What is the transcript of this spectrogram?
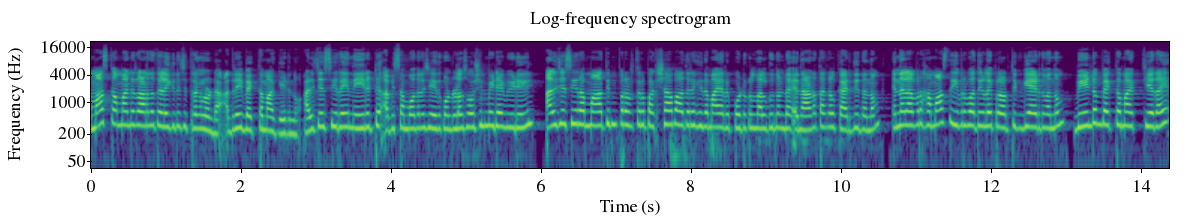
ഹമാസ് കമാൻഡർ ആണെന്ന് തെളിയിക്കുന്ന ചിത്രങ്ങളുണ്ട്. അതിനെ വ്യക്തമാക്കിയിരുന്നു. അൽ ജസീറയെ നേരിട്ട് അഭിസംബോധന ചെയ്തുകൊണ്ടുള്ള സോഷ്യൽ മീഡിയ വീഡിയോയിൽ അൽ ജസീറ മാധ്യമപ്രവർത്തകർ പക്ഷാപാതരഹിതമായ റിപ്പോർട്ടുകൾ നൽകുന്നുണ്ട് എന്നാണ് തങ്ങൾ കരുതിയതെന്നും എന്നാൽ അവർ ഹമാസ് തീവ്രവാദികളെ പ്രവർത്തിക്കുകയായിരുന്നുവെന്നും വീണ്ടും വ്യക്തമാക്കിയതായി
